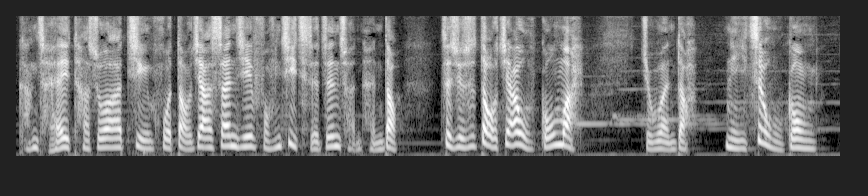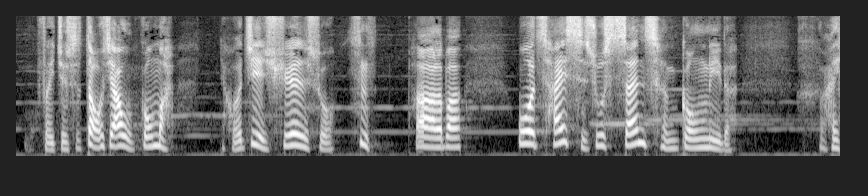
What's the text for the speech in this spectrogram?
刚才他说他进货道家三节冯继子的真传，难道这就是道家武功吗？就问道：“你这武功，非就是道家武功嘛？何建轩说：“哼，怕了吧？我才使出三成功力的。”哎，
